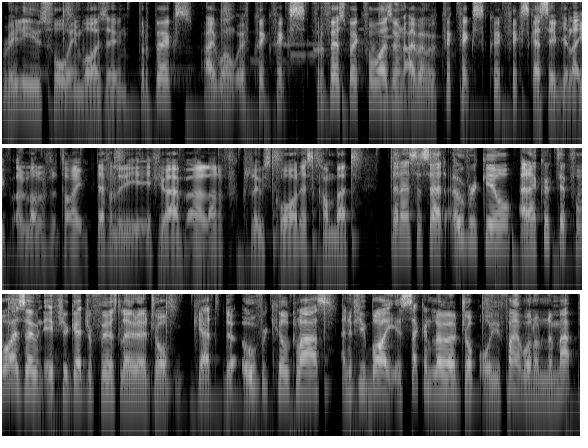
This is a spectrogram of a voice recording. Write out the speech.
Really useful in Warzone. For the perks, I went with Quick Fix. For the first perk for Warzone, I went with Quick Fix. Quick Fix can save your life a lot of the time. Definitely if you have a lot of close quarters combat. Then as I said, overkill. And a quick tip for Warzone, if you get your first loadout drop, get the overkill class. And if you buy a second loadout drop or you find one on the map,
